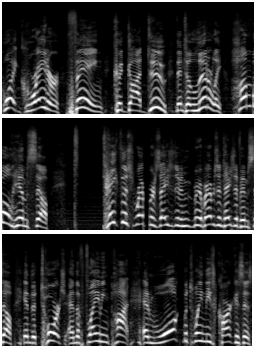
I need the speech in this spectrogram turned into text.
What greater thing could God do than to literally humble Himself, take this representation of himself in the torch and the flaming pot and walk between these carcasses,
